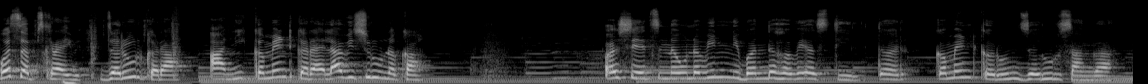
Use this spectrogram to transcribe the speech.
व सबस्क्राईब जरूर करा आणि कमेंट करायला विसरू नका. असेच नवनवीन निबंध हवे असतील तर कमेंट करून जरूर सांगा.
